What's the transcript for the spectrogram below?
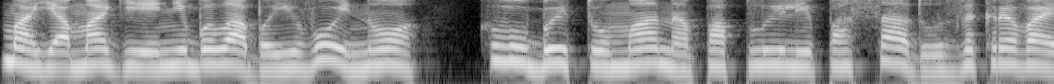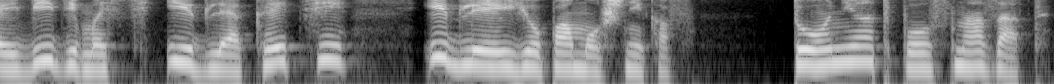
Моя магия не была боевой, но Клубы тумана поплыли по саду, закрывая видимость и для Кэти, и для ее помощников. Тони отполз назад.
